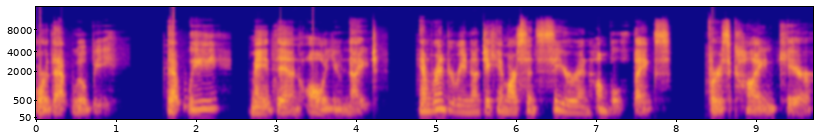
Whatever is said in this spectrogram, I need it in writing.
or that will be, that we may then all unite in rendering unto him our sincere and humble thanks for his kind care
